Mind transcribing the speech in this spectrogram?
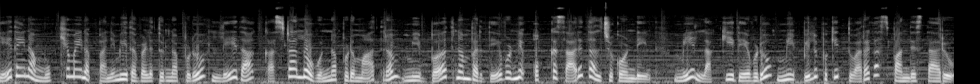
ఏదైనా ముఖ్యమైన పని మీద వెళుతున్నప్పుడు లేదా కష్టాల్లో ఉన్నప్పుడు మాత్రం మీ బర్త్ నంబర్ దేవుణ్ణి ఒక్కసారి తలుచుకోండి. మీ లక్కీ దేవుడు మీ పిలుపుకి త్వరగా స్పందిస్తారు.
